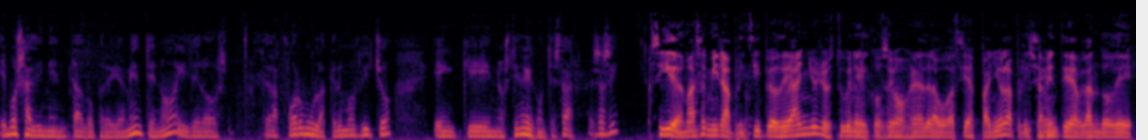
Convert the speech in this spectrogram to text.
hemos alimentado previamente no y de los de la fórmula que le hemos dicho en que nos tiene que contestar. Es así Sí, además, mira, a principios de año yo estuve en el Consejo General de la Abogacía Española precisamente hablando de,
